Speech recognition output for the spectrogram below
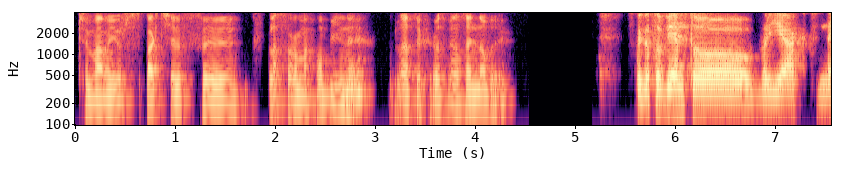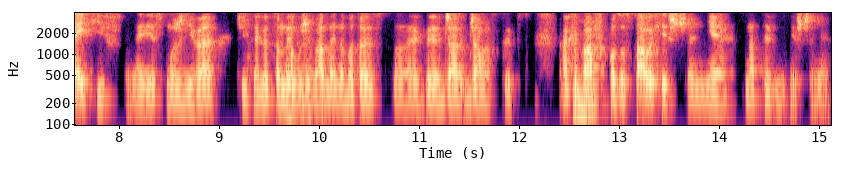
czy mamy już wsparcie w, w platformach mobilnych dla tych rozwiązań nowych? Z tego co wiem, to w React Native jest możliwe, czyli tego, co my okay. używamy, no bo to jest no, jakby JavaScript, a chyba mhm. w pozostałych jeszcze nie, w natywnych jeszcze nie.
